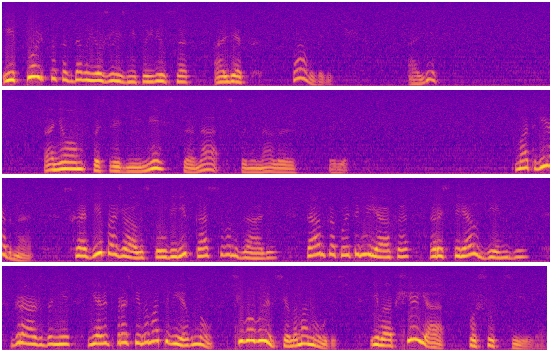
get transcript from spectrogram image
И только когда в ее жизни появился Олег Павлович, Олег, о нем в последние месяцы она вспоминала редко. «Матвеевна, сходи, пожалуйста, убери в кассовом зале. Там какой-то неряха растерял деньги. Граждане, я ведь просила Матвеевну, чего вы все ломанулись? И вообще я пошутила».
